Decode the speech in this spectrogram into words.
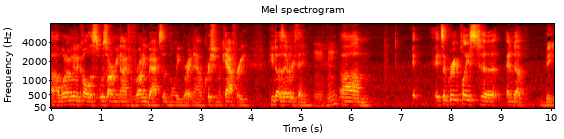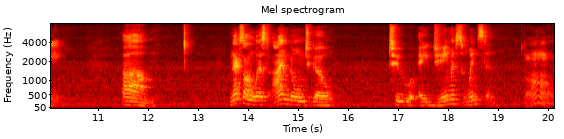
uh, what I'm going to call the Swiss Army knife of running backs in the league right now, Christian McCaffrey. He does everything. Mm-hmm. Um, it, it's a great place to end up being. Um, next on the list, I am going to go to a Jameis Winston. Oh.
